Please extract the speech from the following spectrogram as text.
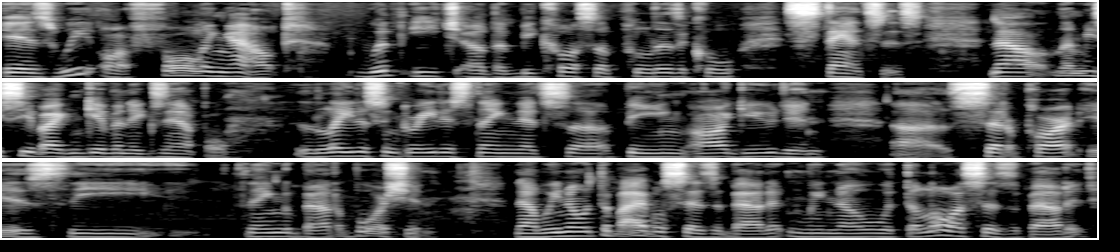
is we are falling out with each other because of political stances. Now, let me see if I can give an example. The latest and greatest thing that's uh, being argued and uh, set apart is the thing about abortion. Now, we know what the Bible says about it, and we know what the law says about it,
